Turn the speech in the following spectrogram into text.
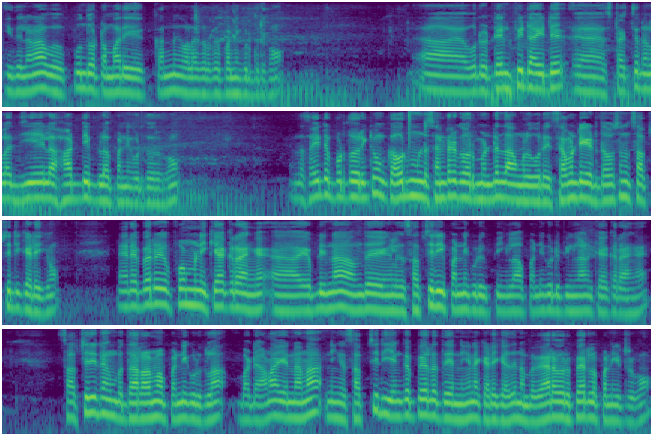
இது இல்லைன்னா பூந்தோட்டம் மாதிரி கண்ணு வளர்க்குறது பண்ணி கொடுத்துருக்கோம். ஒரு டென் ஃபீட் ஆகிட்டு ஸ்ட்ரக்சர் நல்லா ஜிஐயில் ஹார்ட் டீப்பில் பண்ணி கொடுத்துருக்கோம். இந்த சைட்டை பொறுத்த வரைக்கும் கவர்மெண்ட் சென்ட்ரல் கவர்மெண்ட்டில் அவங்களுக்கு ஒரு செவன்ட்டி எயிட் தௌசண்ட் சப்சிடி கிடைக்கும். நிறைய பேர் ஃபோன் பண்ணி கேட்குறாங்க எப்படின்னா வந்து எங்களுக்கு சப்சிடி பண்ணி கொடுப்பீங்களா பண்ணி கொடுப்பீங்களான்னு கேட்குறாங்க சப்சிடி நம்ம தாராளமாக பண்ணி கொடுக்கலாம். பட் ஆனால் என்னென்னா நீங்கள் சப்சிடி எங்கள் பேரில் தேர்ந்தீங்கன்னா கிடைக்காது. நம்ம வேறு ஒரு பேரில் பண்ணிகிட்ருக்கோம்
